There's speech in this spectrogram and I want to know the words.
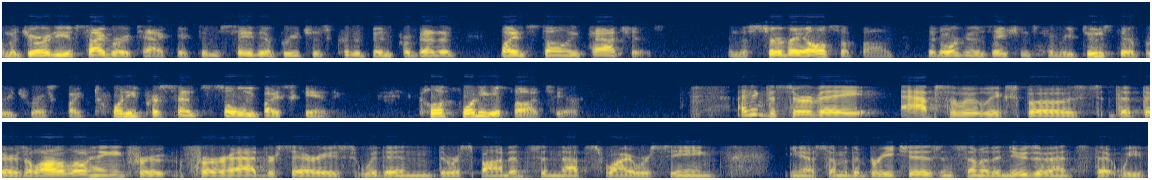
A majority of cyber attack victims say their breaches could have been prevented by installing patches. And the survey also found that organizations can reduce their breach risk by 20% solely by scanning. Cliff, what are your thoughts here? I think the survey absolutely exposed that there's a lot of low-hanging fruit for adversaries within the respondents, and that's why we're seeing, you know, some of the breaches and some of the news events that we've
